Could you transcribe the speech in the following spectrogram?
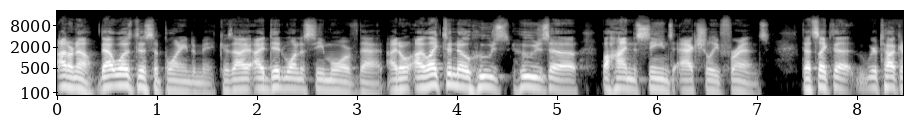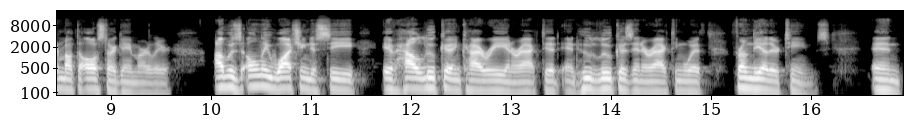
I don't know. That was disappointing to me because I, I did want to see more of that. I don't. I like to know who's who's uh, behind the scenes actually friends. That's like the we were talking about the All Star game earlier. I was only watching to see if how Luka and Kyrie interacted and who Luka's interacting with from the other teams, and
